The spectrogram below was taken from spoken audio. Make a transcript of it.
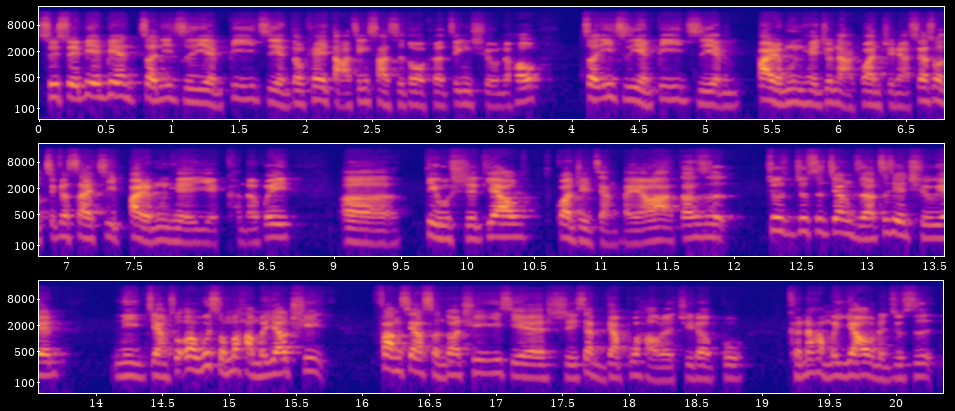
随随便便睁一只眼闭一只眼都可以打进三十多颗进球，然后睁一只眼闭一只眼，拜仁慕尼黑就拿冠军了。虽然说这个赛季拜仁慕尼黑也可能会呃丢失掉冠军奖杯啊，但是就就是这样子啊，这些球员你讲说啊，为什么他们要去？放下身段去一些实际上比较不好的俱乐部，可能他们要的就是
